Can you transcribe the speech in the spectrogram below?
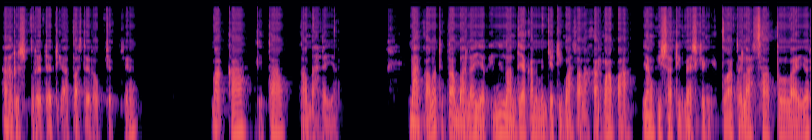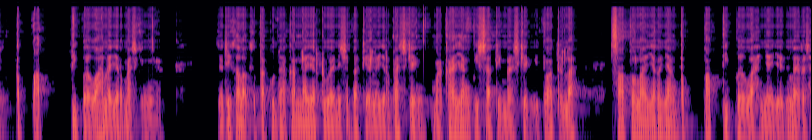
harus berada di atas dari objeknya, maka kita tambah layer. Nah, kalau ditambah layer ini nanti akan menjadi masalah karena apa? Yang bisa di masking itu adalah satu layer tepat di bawah layer maskingnya. Jadi kalau kita gunakan layer 2 ini sebagai layer masking, maka yang bisa di masking itu adalah satu layer yang tepat di bawahnya yaitu layer 1.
